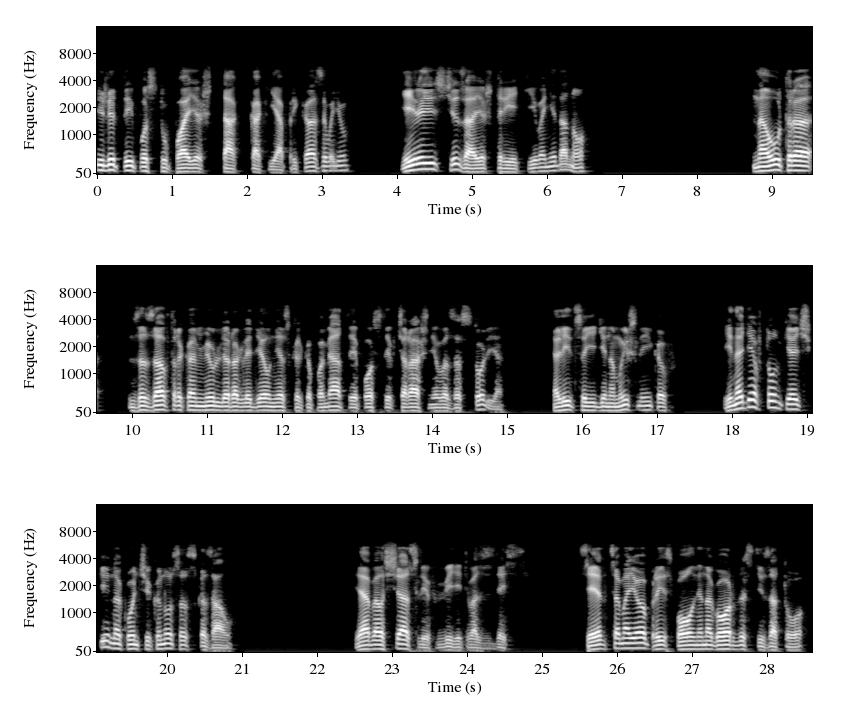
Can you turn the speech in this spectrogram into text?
или ты поступаешь так, как я приказываю, или исчезаешь, третьего не дано. На утро за завтраком Мюллер оглядел несколько помятые после вчерашнего застолья лица единомышленников и, надев тонкие очки на кончик носа, сказал — я был счастлив видеть вас здесь. Сердце мое преисполнено гордости за то,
